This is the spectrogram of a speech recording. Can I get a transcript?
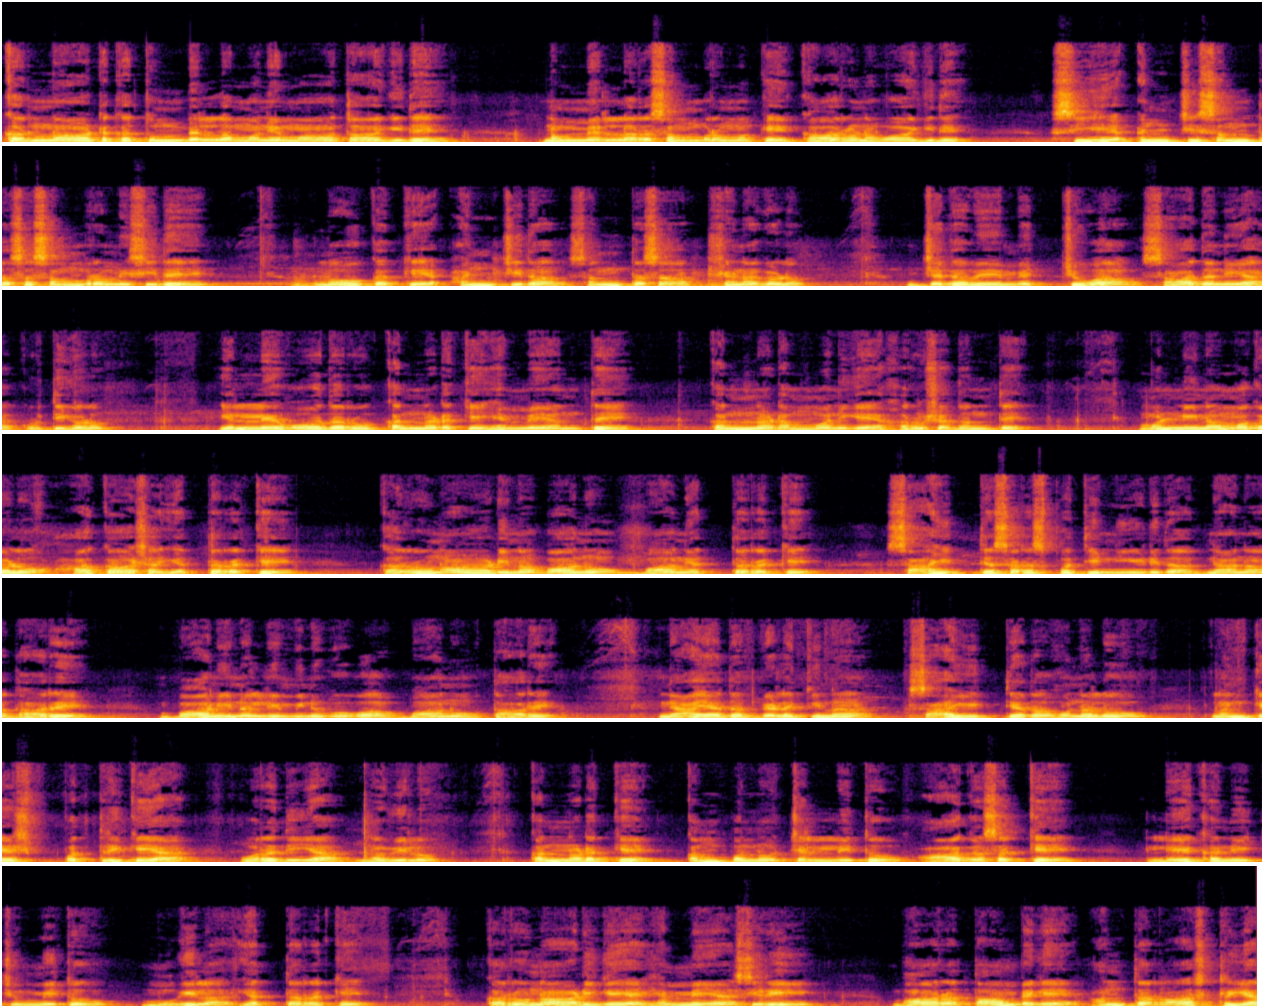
ಕರ್ನಾಟಕ ತುಂಬೆಲ್ಲ ಮನೆ ಮಾತಾಗಿದೆ, ನಮ್ಮೆಲ್ಲರ ಸಂಭ್ರಮಕ್ಕೆ ಕಾರಣವಾಗಿದೆ. ಸಿಹಿ ಹಂಚಿ ಸಂತಸ ಸಂಭ್ರಮಿಸಿದೆ. ಲೋಕಕ್ಕೆ ಹಂಚಿದ ಸಂತಸ ಕ್ಷಣಗಳು. ಜಗವೇ ಮೆಚ್ಚುವ ಸಾಧನೆಯ ಕೃತಿಗಳು. ಎಲ್ಲೇ ಹೋದರೂ ಕನ್ನಡಕ್ಕೆ ಹೆಮ್ಮೆಯಂತೆ, ಕನ್ನಡಮ್ಮನಿಗೆ ಹರುಷದಂತೆ. ಮಣ್ಣಿನ ಮಗಳು ಆಕಾಶ ಎತ್ತರಕ್ಕೆ, ಕರುನಾಡಿನ ಬಾನು ಬಾನೆತ್ತರಕ್ಕೆ. ಸಾಹಿತ್ಯ ಸರಸ್ವತಿ ನೀಡಿದ ಜ್ಞಾನಧಾರೆ ಬಾನಿನಲ್ಲಿ ಮಿನುಗುವ ಬಾನು ತಾರೆ. ನ್ಯಾಯದ ಬೆಳಕಿನ ಸಾಹಿತ್ಯದ ಹೊನಲು ಲಂಕೇಶ್ ಪತ್ರಿಕೆಯ ವರದಿಯ ನವಿಲು. ಕನ್ನಡಕ್ಕೆ ಕಂಪನ್ನು ಚೆಲ್ಲಿತು ಆಗಸಕ್ಕೆ, ಲೇಖನಿ ಚುಮ್ಮಿತು ಮುಗಿಲ ಎತ್ತರಕ್ಕೆ. ಕರುನಾಡಿಗೆಯ ಹೆಮ್ಮೆಯ ಸಿರಿ ಭಾರತಾಂಬೆಗೆ ಅಂತಾರಾಷ್ಟ್ರೀಯ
